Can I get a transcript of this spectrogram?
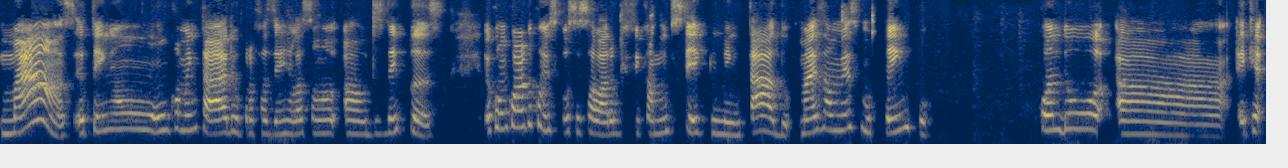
mas eu tenho um, um comentário para fazer em relação ao, ao, Disney Plus. Eu concordo com isso que vocês falaram que fica muito segmentado, mas ao mesmo tempo quando a. É que,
